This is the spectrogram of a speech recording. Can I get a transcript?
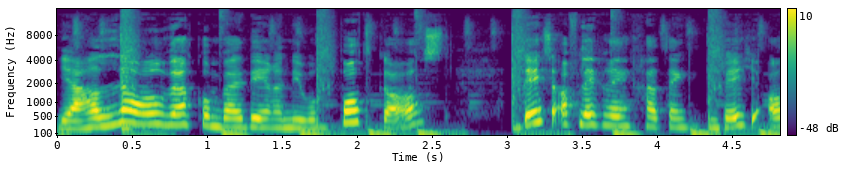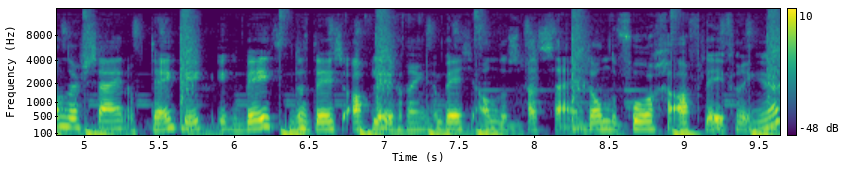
Ja, hallo, welkom bij weer een nieuwe podcast. Deze aflevering gaat denk ik een beetje anders zijn, of denk ik, ik weet dat deze aflevering een beetje anders gaat zijn dan de vorige afleveringen.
